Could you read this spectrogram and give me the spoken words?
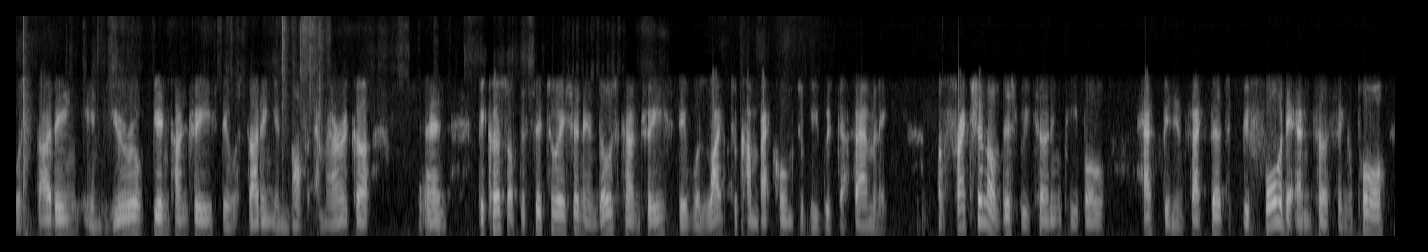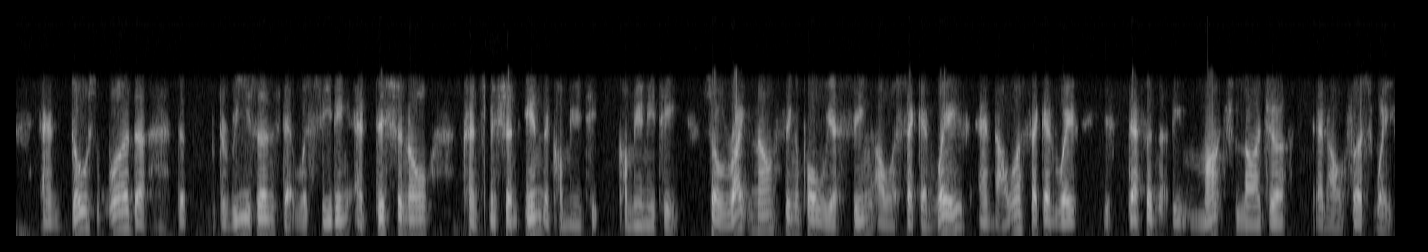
were studying in European countries, they were studying in North America, and because of the situation in those countries, they would like to come back home to be with their family. A fraction of these returning people have been infected before they enter Singapore, and those were the, the, the reasons that were seeding additional transmission in the community community. So right now, Singapore, we are seeing our second wave, and our second wave is definitely much larger than our first wave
